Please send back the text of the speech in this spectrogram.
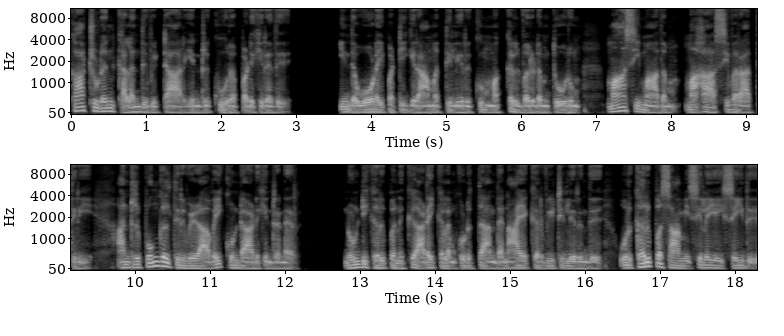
காற்றுடன் கலந்து விட்டார் என்று கூறப்படுகிறது. இந்த ஓடைப்பட்டி கிராமத்தில் இருக்கும் மக்கள் வருடம் தோறும் மாசி மாதம் மகா சிவராத்திரி அன்று பொங்கல் திருவிழாவை கொண்டாடுகின்றனர். நொண்டி கருப்பனுக்கு அடைக்கலம் கொடுத்த அந்த நாயக்கர் வீட்டிலிருந்து ஒரு கருப்பசாமி சிலையை செய்து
